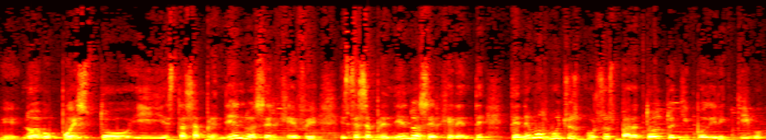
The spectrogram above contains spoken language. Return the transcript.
eh, nuevo puesto y estás aprendiendo a ser jefe, estás aprendiendo a ser gerente, tenemos muchos cursos para todo tu equipo directivo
